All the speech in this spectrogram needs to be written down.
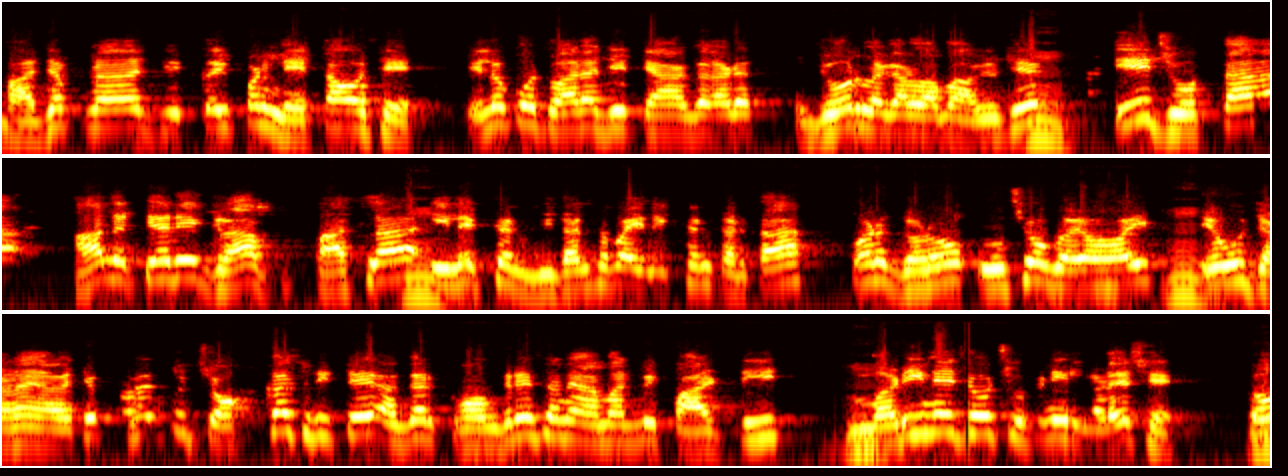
ભાજપના જે કોઈ પણ નેતાઓ છે એ લોકો દ્વારા જે ત્યાં આગળ જોર લગાડવામાં આવ્યું છે એ જોતા હાલ અત્યારે ગ્રાફ પાછલા ઇલેક્શન વિધાનસભા ઇલેક્શન કરતા પણ ઘણો ઊંચો ગયો હોય એવું જણાય આવે છે. પરંતુ ચોક્કસ રીતે અગર કોંગ્રેસ અને આમ આદમી પાર્ટી મળીને જો ચૂંટણી લડે છે તો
